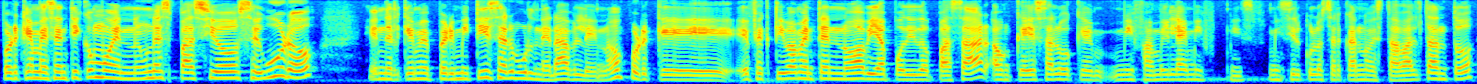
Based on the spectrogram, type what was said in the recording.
Porque me sentí como en un espacio seguro en el que me permití ser vulnerable, ¿no? Porque efectivamente no había podido pasar, aunque es algo que mi familia y mi, mi, círculo cercano estaba al tanto,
